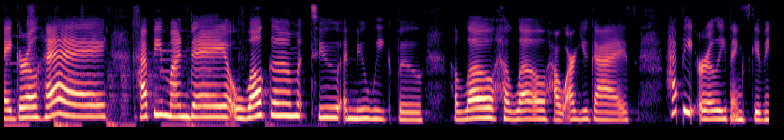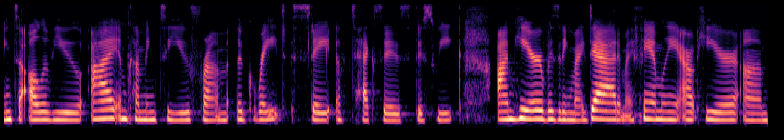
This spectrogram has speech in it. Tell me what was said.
Hey, girl, hey. Happy Monday. Welcome to a new week, boo. Hello, hello. How are you guys? Happy early Thanksgiving to all of you. I am coming to you from the great state of Texas this week. I'm here visiting my dad and my family out here. Um,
